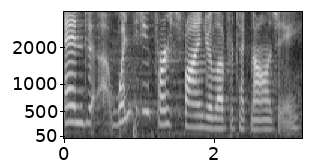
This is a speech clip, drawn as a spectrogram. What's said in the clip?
And uh, when did you first find your love for technology?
